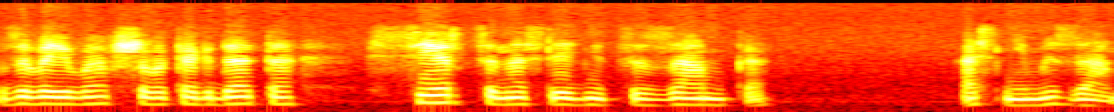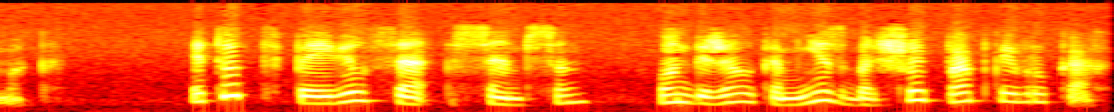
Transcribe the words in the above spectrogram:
завоевавшего когда-то сердце наследницы замка, а с ним и замок. И тут появился Сэмпсон, он бежал ко мне с большой папкой в руках.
